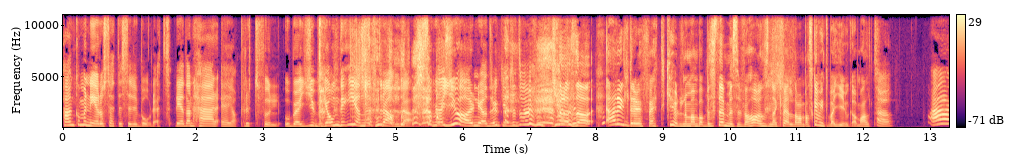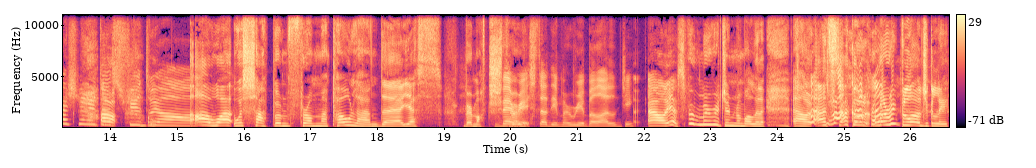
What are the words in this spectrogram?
Han kommer ner och sätter sig vid bordet. Redan här är jag pruttfull och börjar ljuga om det ena efter det andra. Som jag gör när jag har druckit lite för mycket. Men alltså, är det inte det fett kul när man bara bestämmer sig för att ha en sån här kväll där man bara, ska vi inte bara ljuga om allt? Ja. Ah, shit, that's should we are. Ah, what was happened from Poland? Uh, yes, very much. Very study marine biology. Oh yes, from originally uh, at Stockholm marine biologically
